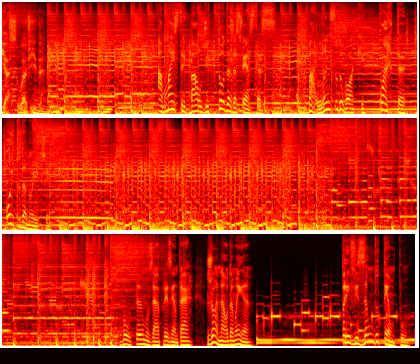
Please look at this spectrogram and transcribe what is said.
e a sua vida a mais tribal de todas as festas. Balanço do Rock, quarta, oito da noite. Voltamos a apresentar Jornal da Manhã. Previsão do tempo.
